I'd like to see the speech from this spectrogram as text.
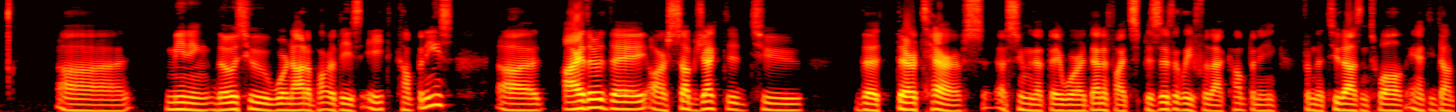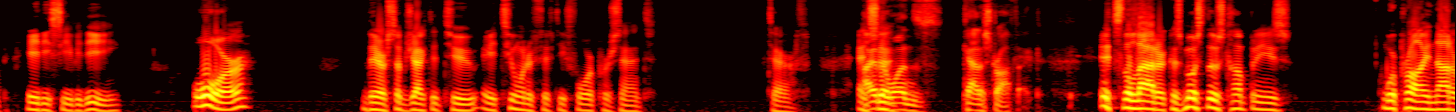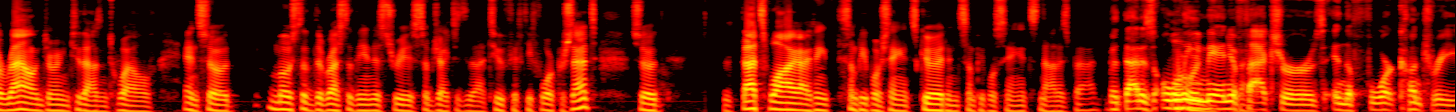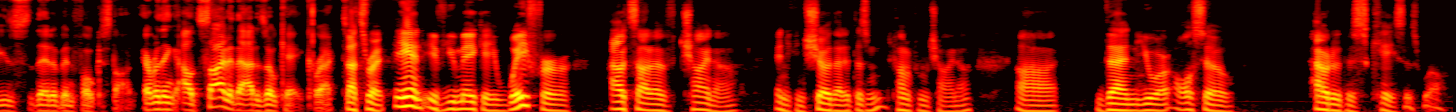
uh, meaning those who were not a part of these eight companies, uh, either they are subjected to the their tariffs, assuming that they were identified specifically for that company from the 2012 anti-dump ADCVD, or they're subjected to a 254% tariff. And Either so one's catastrophic. It's the latter because most of those companies were probably not around during 2012, and so most of the rest of the industry is subjected to that 254%. So that's why I think some people are saying it's good and some people are saying it's not as bad. But that is only manufacturers in the four countries that have been focused on. Everything outside of that is okay, correct? That's right. And if you make a wafer outside of China and you can show that it doesn't come from China, uh, then you are also out of this case as well.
